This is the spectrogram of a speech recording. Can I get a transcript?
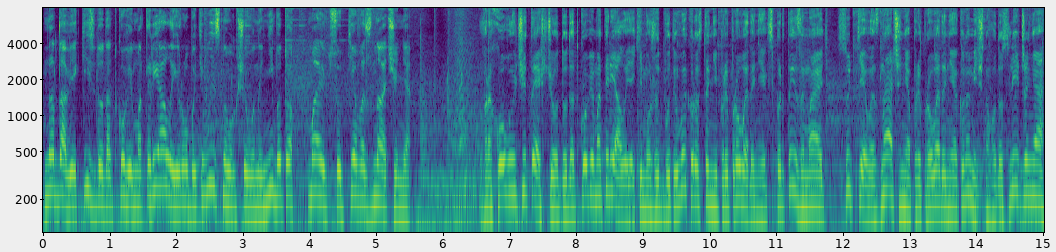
надав якісь додаткові матеріали і робить висновок, що вони нібито мають суттєве значення. Враховуючи те, що додаткові матеріали, які можуть бути використані при проведенні експертизи, мають суттєве значення при проведенні економічного дослідження,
